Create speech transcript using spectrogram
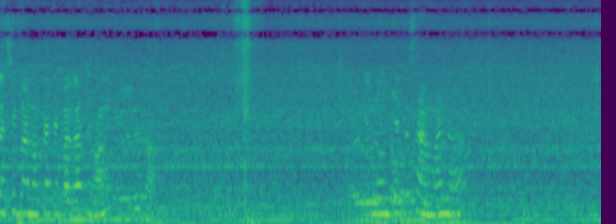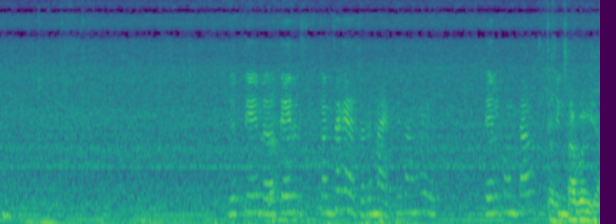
कशी बनवतात ते बघा तुम्ही. लोणच्याचं सामान तेल तेल कोणतं घ्यायचं रे माहिती सांगे? तेल कोणता? साबण घ्या.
